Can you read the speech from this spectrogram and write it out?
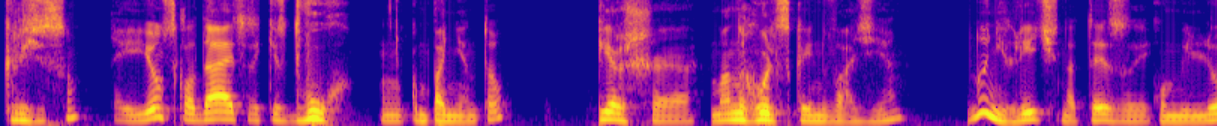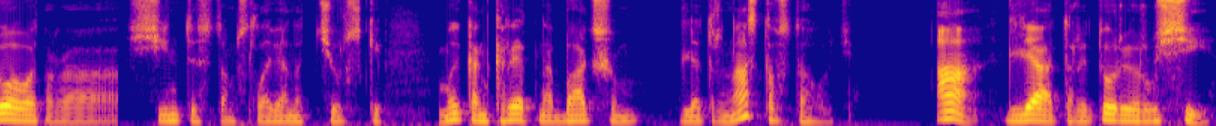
крызісу ён складаецца такі з двух кампанентаў першая монгольская інвазія. Ну не глеч на тэзы хумілёва пра сінтэз там славяна цюрскі мы канкрэтна бачым для 13 стагоддзя а для тэрыторыі русі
